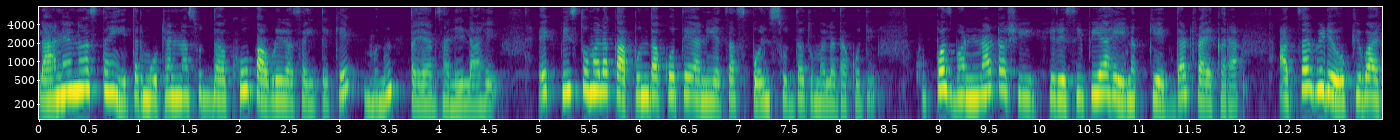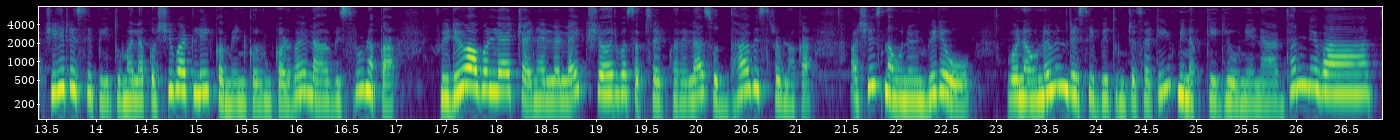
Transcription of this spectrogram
लहानांनाच नाही तर मोठ्यांनासुद्धा खूप आवडेल असा इथे केक म्हणून तयार झालेला आहे. एक पीस तुम्हाला कापून दाखवते आणि याचा स्पंजसुद्धा तुम्हाला दाखवते. खूपच भन्नाट अशी ही रेसिपी आहे नक्की एकदा ट्राय करा. आजचा व्हिडिओ किंवा आजची ही रेसिपी तुम्हाला कशी वाटली कमेंट करून कळवायला विसरू नका. व्हिडिओ आवडल्या चॅनलला लाईक शेअर व सबस्क्राईब करायला सुद्धा विसरू नका. अशीच नवनवीन व्हिडिओ व नवनवीन रेसिपी तुमच्यासाठी मी नक्की घेऊन येणार. धन्यवाद!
